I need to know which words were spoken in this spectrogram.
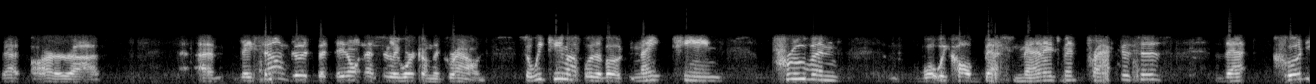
that are uh, uh, they sound good, but they don't necessarily work on the ground. So we came up with about 19 proven what we call best management practices that could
